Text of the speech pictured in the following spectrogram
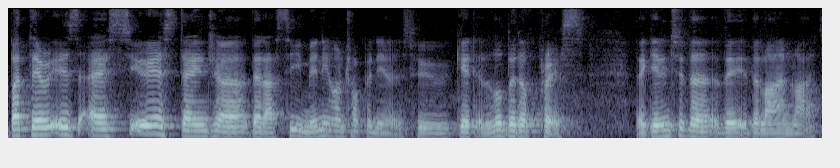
But there is a serious danger that I see many entrepreneurs who get a little bit of press. They get into the, the, the limelight.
